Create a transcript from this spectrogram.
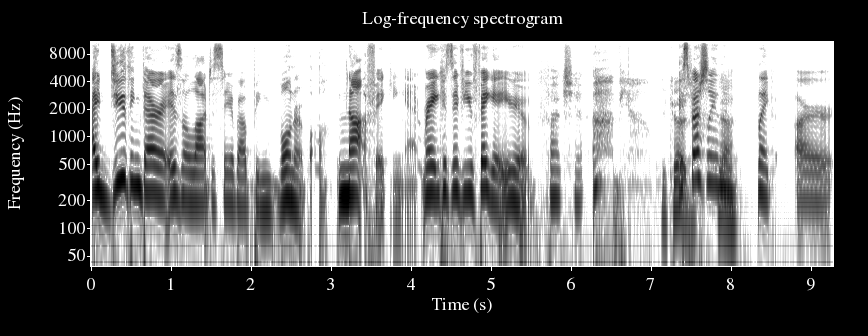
I do think there is a lot to say about being vulnerable, not faking it, right? Because if you fake it, you're gonna fuck shit up, yo. You could. Especially in yeah. the like our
